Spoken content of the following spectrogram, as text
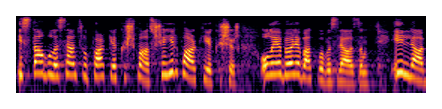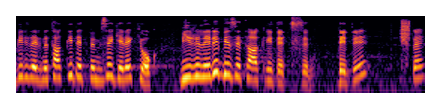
İstanbul'a Central Park yakışmaz, şehir parkı yakışır. Olaya böyle bakmamız lazım. İlla birilerini taklit etmemize gerek yok. Birileri bizi taklit etsin dedi. İşte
